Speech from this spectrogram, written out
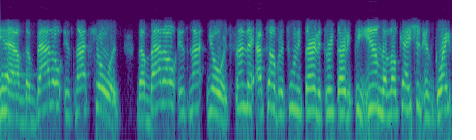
have the battle is not yours. The battle is not yours. Sunday, October the 23rd at 3:30 p.m. The location is Grace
